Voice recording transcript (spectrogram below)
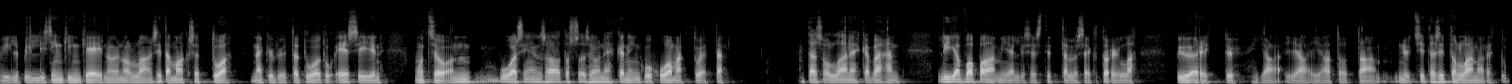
vilpillisinkin keinoin ollaan sitä maksettua näkyvyyttä tuotu esiin, mutta se on vuosien saatossa se on ehkä niin kuin huomattu, että tässä ollaan ehkä vähän liian vapaamielisesti tällä sektorilla pyöritty ja, ja, ja tota, nyt sitä sitten ollaan alettu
